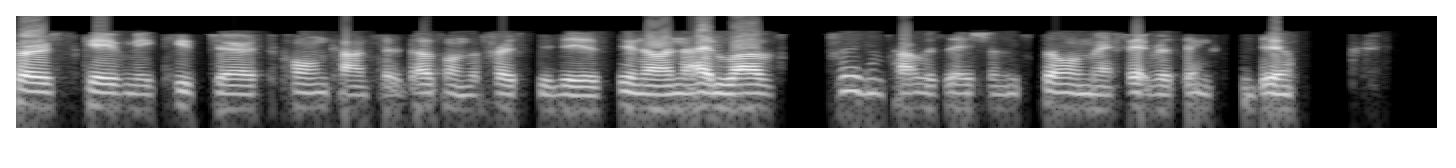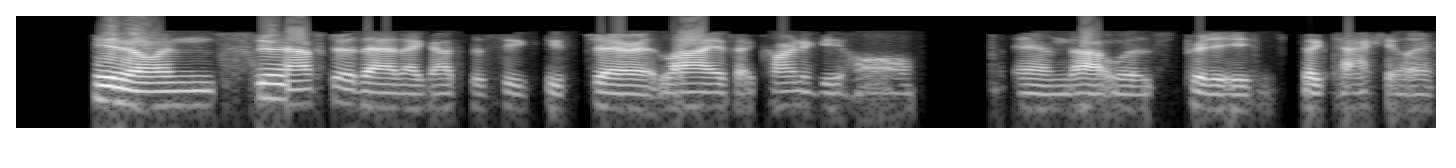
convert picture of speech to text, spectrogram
first gave me Keith Jarrett's Cologne concert. That was one of the first CDs, you know, and I love free improvisation. It's still one of my favorite things to do. You know, and soon after that, I got to see Keith Jarrett live at Carnegie Hall, and that was pretty spectacular.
